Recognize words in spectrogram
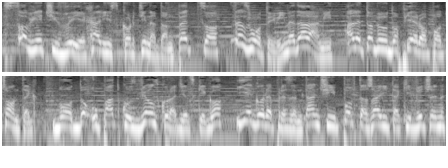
Sowieci wyjechali z Cortina d'Ampezzo ze złotymi medalami. Ale to był dopiero początek, bo do upadku Związku Radzieckiego jego reprezentanci powtarzali taki wyczyn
